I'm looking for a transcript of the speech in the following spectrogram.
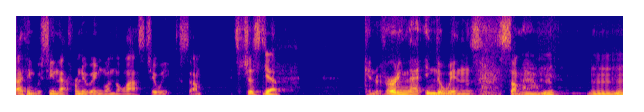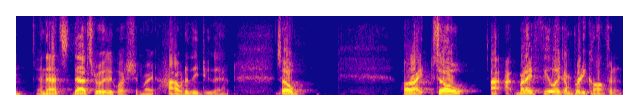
I think we've seen that from New England the last two weeks. So it's just yeah, converting that into wins somehow. Mm-hmm. Mm-hmm. And that's that's really the question, right? How do they do that? So, all right. So, I, I, but I feel like I'm pretty confident.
